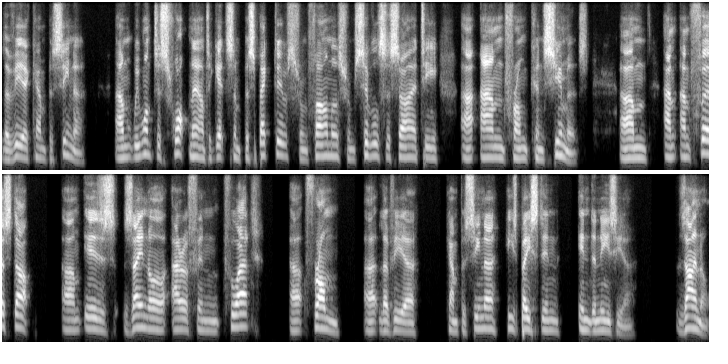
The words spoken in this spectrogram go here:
La Via Campesina. Um, we want to swap now to get some perspectives from farmers, from civil society, uh, and from consumers. Um, and, and first up um, is Zainal Arifin Fuat uh, from uh, La Via Campesina. He's based in Indonesia. Zainal.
